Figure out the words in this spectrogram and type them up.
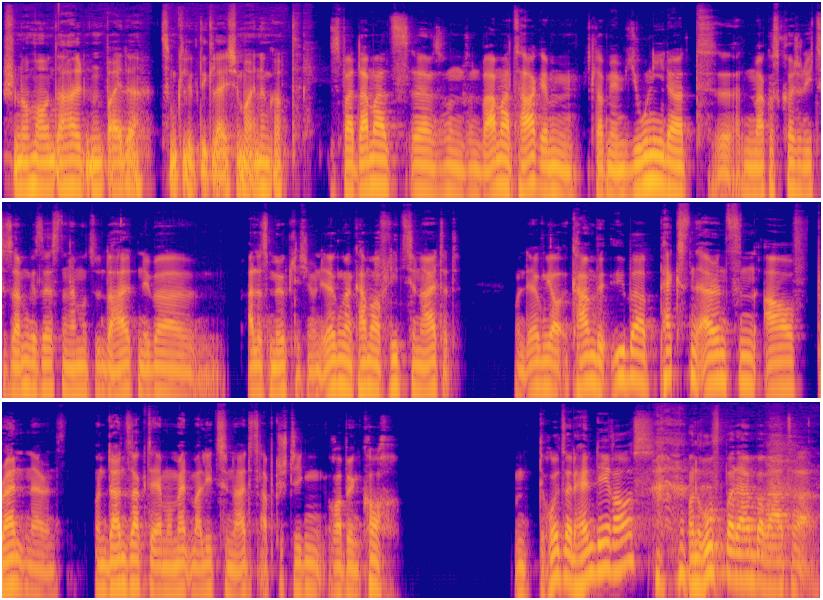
schon nochmal unterhalten und beide zum Glück die gleiche Meinung gehabt. Es war damals äh, so, ein, so ein warmer Tag, im, ich glaube im Juni, da hat, äh, hatten Markus Krösch und ich zusammengesessen und haben uns unterhalten über alles Mögliche. Und irgendwann kamen wir auf Leeds United. Und irgendwie kamen wir über Paxton Aronson auf Brandon Aronson. Und dann sagte er, Moment mal, Leeds United ist abgestiegen, Robin Koch. Und holt sein Handy raus und ruft bei deinem Berater an.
